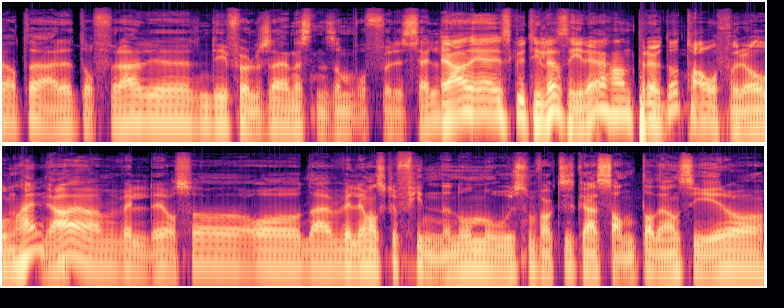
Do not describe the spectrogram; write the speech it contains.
at det er et offer her. De føler seg nesten som offer selv. Ja, jeg skulle til å si det. Han prøvde å ta offerrollen her. Ja, ja, veldig også. Og det er veldig vanskelig å finne noen ord som faktisk er sant av det han sier. Og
